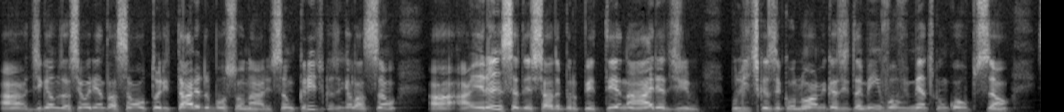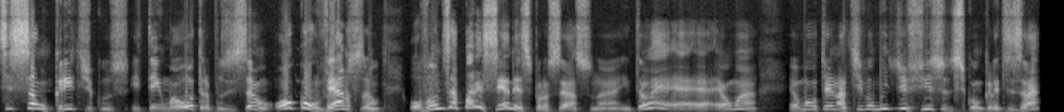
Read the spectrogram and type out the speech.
à, digamos assim, orientação autoritária do Bolsonaro, são críticos em relação à, à herança deixada pelo PT na área de políticas econômicas e também envolvimento com corrupção. Se são críticos e têm uma outra posição, ou conversam ou vão desaparecer nesse processo. Né? Então é, é, é, uma, é uma alternativa muito difícil de se concretizar,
